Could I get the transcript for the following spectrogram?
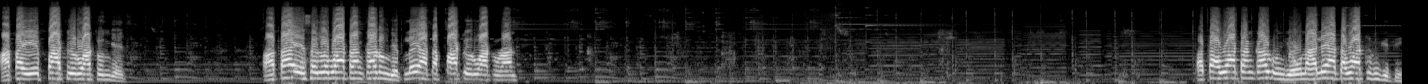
आता हे पाटीवर वाटून घ्यायचं. आता हे सगळं वाटण काढून घेतलंय आता पाटीवर वाटून आण. आता वाटण काढून घेऊन आले आता वाटून घेते.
